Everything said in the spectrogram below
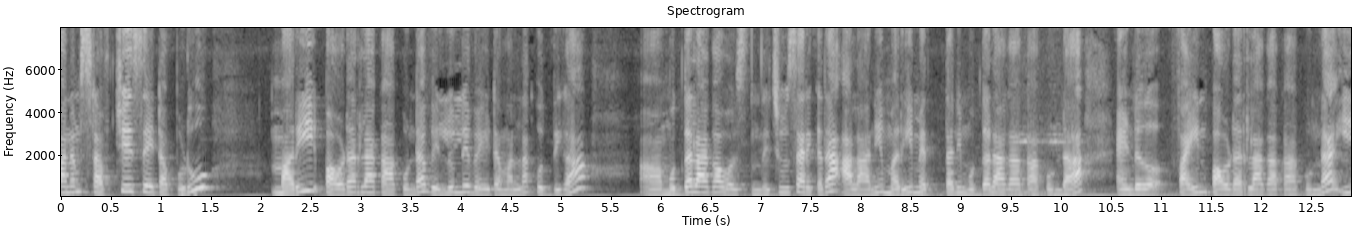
మనం స్టఫ్ చేసేటప్పుడు మరీ పౌడర్లా కాకుండా వెల్లుల్లి వేయటం వల్ల కొద్దిగా ముద్దలాగా వస్తుంది. చూసారు కదా అలానే మరీ మెత్తని ముద్దలాగా కాకుండా అండ్ ఫైన్ పౌడర్ లాగా కాకుండా ఈ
